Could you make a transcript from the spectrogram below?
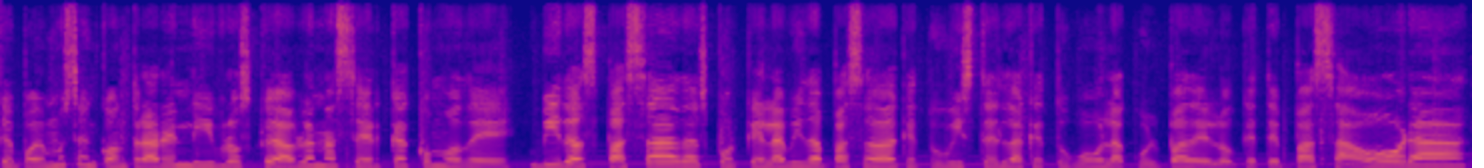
que podemos encontrar en libros que hablan acerca como de vidas pasadas, porque la vida pasada que tuviste es la que tuvo la culpa de lo que te pasa ahora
